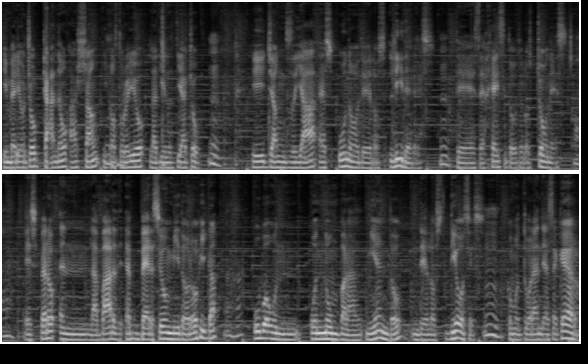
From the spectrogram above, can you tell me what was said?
Imperio Zhou ganó a Shang y construyó la dinastía Zhou. Mm. Y Zhang Ziya es uno de los líderes Mm. de ese ejército de los Zhounes. Oh, Espero en la eh, versión mitológica hubo un, un nombramiento de los dioses, Mm. como durante esa guerra.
